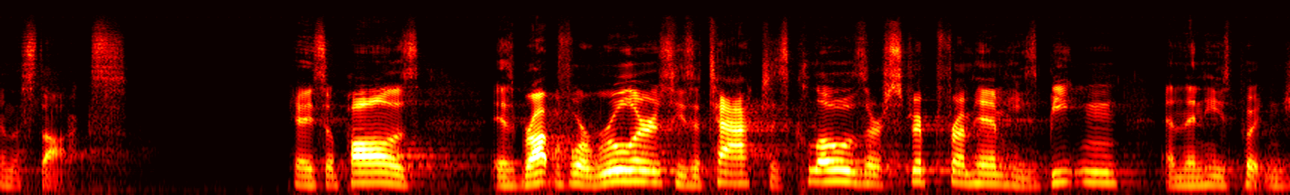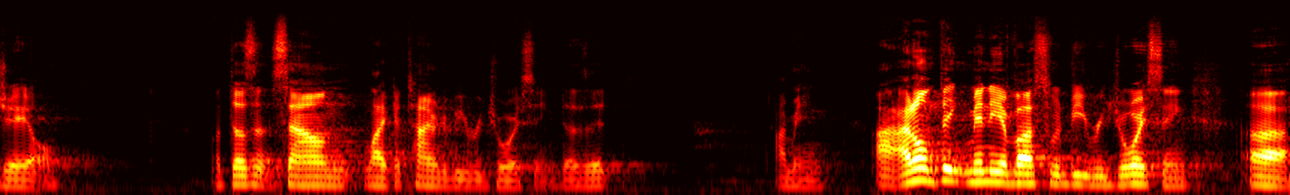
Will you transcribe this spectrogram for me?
in the stocks. Okay, so Paul is, is brought before rulers. He's attacked. His clothes are stripped from him. He's beaten, and then he's put in jail. That doesn't sound like a time to be rejoicing, does it? I mean, I don't think many of us would be rejoicing. Uh,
